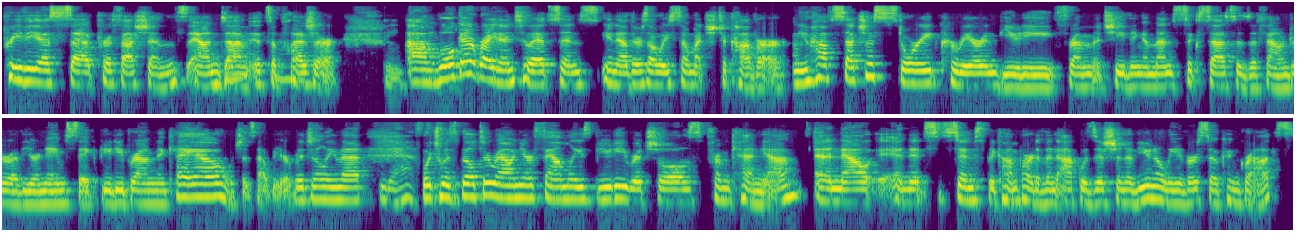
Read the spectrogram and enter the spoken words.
previous uh, professions, and um, it's a pleasure. Um, we'll get right into it since you know there's always so much to cover. You have such a storied career in beauty, from achieving immense success as a founder of your namesake Beauty Brown Nyakio, which is how we originally met, yes. which was built around your family's beauty rituals from Kenya, and now and it's since become part of an acquisition of Unilever. So congrats.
